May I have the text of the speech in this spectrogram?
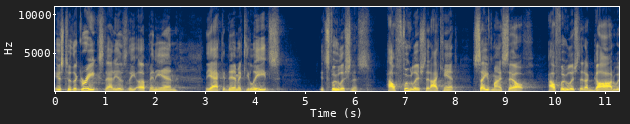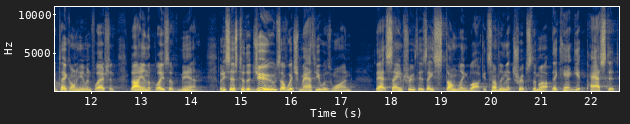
is to the Greeks, that is the up and in, the academic elites, it's foolishness. How foolish that I can't save myself. How foolish that a God would take on human flesh and die in the place of men. But he says to the Jews, of which Matthew was one, that same truth is a stumbling block. It's something that trips them up. They can't get past it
